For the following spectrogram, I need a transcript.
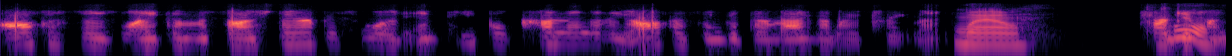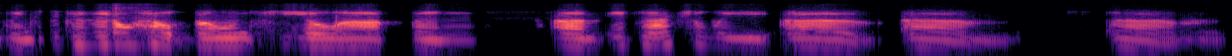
offices like a massage therapist would, and people come into the office and get their MagnaWave treatment Wow. for Cool. different things because it'll help bones heal up, and um, it's actually uh, um, um,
